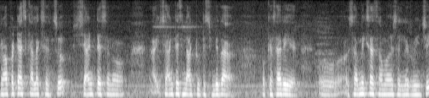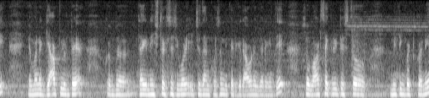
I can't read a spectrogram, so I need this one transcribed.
properties collections sanitation sanitation activities మీద ఒకసారి సమీక్షా సమావేశాలు నిర్వహించి ఏమైనా గ్యాప్లు ఉంటే కొంచెం తగిన ఇన్స్ట్రక్షన్స్ ఇవ్వ ఇచ్చేదానికోసం ఇక్కడికి రావడం జరిగింది. సో వార్డ్ సెక్రటరీస్తో మీటింగ్ పెట్టుకొని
